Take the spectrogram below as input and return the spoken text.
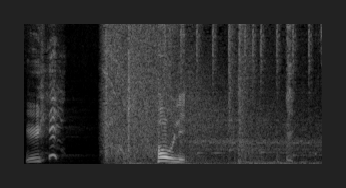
Holy.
